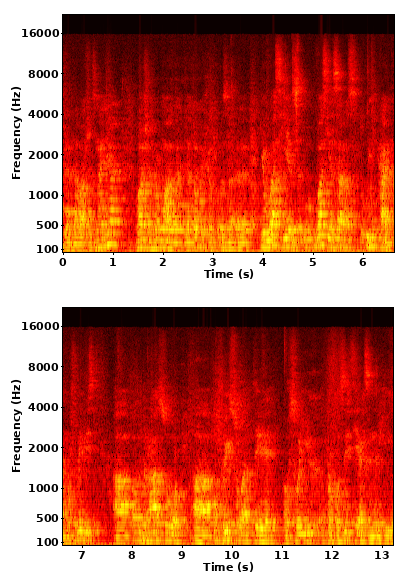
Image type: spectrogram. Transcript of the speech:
вже на ваші знання в ваших громадах для того, щоб е, І у вас є у вас є зараз унікальна можливість а, одразу а, описувати в своїх пропозиціях синергію,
